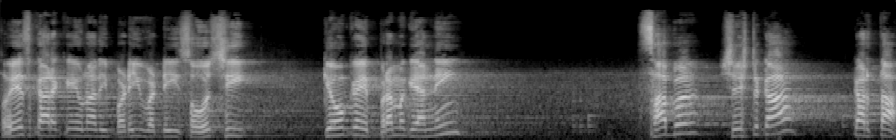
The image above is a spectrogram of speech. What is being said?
ਸੋ ਇਸ ਕਰਕੇ ਉਹਨਾਂ ਦੀ ਬੜੀ ਵੱਡੀ ਸੋਚ ਸੀ ਕਿਉਂਕਿ ਬ੍ਰਹਮ ਗਿਆਨੀ ਸਭ ਸ਼ਿਸ਼ਟ ਕਾ ਕਰਤਾ।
